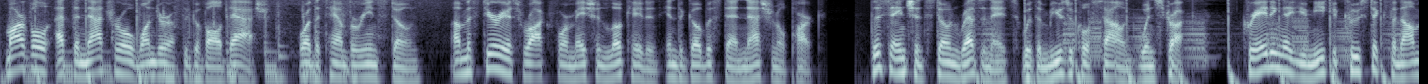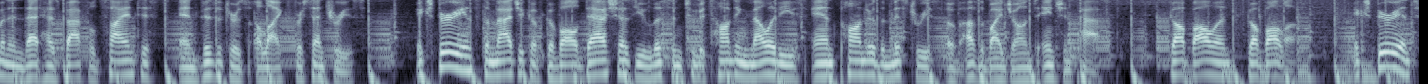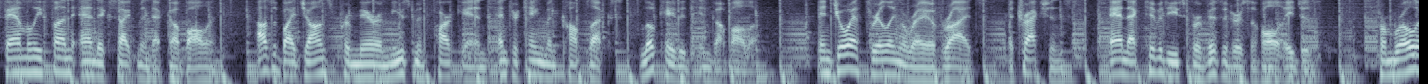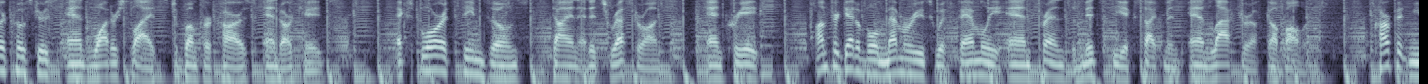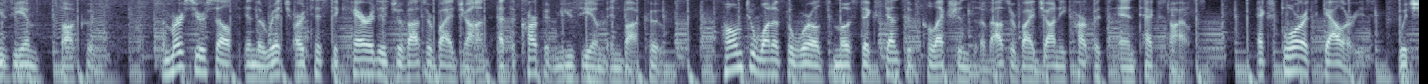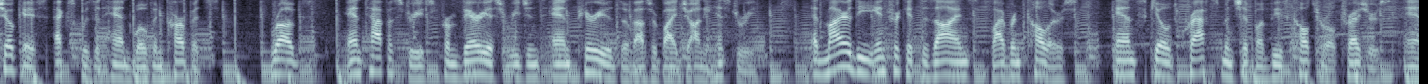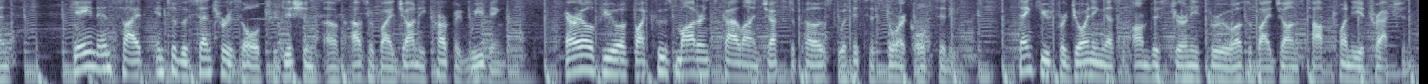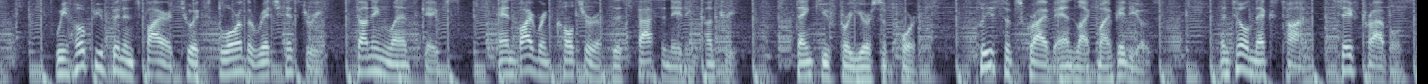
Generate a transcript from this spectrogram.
Marvel at the natural wonder of the Gaval Dash, or the Tambourine Stone, a mysterious rock formation located in the Gobustan National Park. This ancient stone resonates with a musical sound when struck, creating a unique acoustic phenomenon that has baffled scientists and visitors alike for centuries. Experience the magic of Gaval Dash as you listen to its haunting melodies and ponder the mysteries of Azerbaijan's ancient past. Gabaland, Gabala, Experience family fun and excitement at Gabaland, Azerbaijan's premier amusement park and entertainment complex, located in Gabala. Enjoy a thrilling array of rides, attractions, and activities for visitors of all ages, from roller coasters and water slides to bumper cars and arcades. Explore its themed zones, dine at its restaurants, and create unforgettable memories with family and friends amidst the excitement and laughter of Gabaland. Carpet Museum, Baku. Immerse yourself in the rich artistic heritage of Azerbaijan at the Carpet Museum in Baku. home to one of the world's most extensive collections of Azerbaijani carpets and textiles. Explore its galleries, which showcase exquisite hand-woven carpets, rugs, and tapestries from various regions and periods of Azerbaijani history. Admire the intricate designs, vibrant colors, and skilled craftsmanship of these cultural treasures and gain insight into the centuries-old tradition of Azerbaijani carpet weaving. Aerial view of Baku's modern skyline juxtaposed with its historic old city. Thank you for joining us on this journey through Azerbaijan's top 20 attractions. We hope you've been inspired to explore the rich history, stunning landscapes, and vibrant culture of this fascinating country. Thank you for your support. Please subscribe and like my videos. Until next time, safe travels.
